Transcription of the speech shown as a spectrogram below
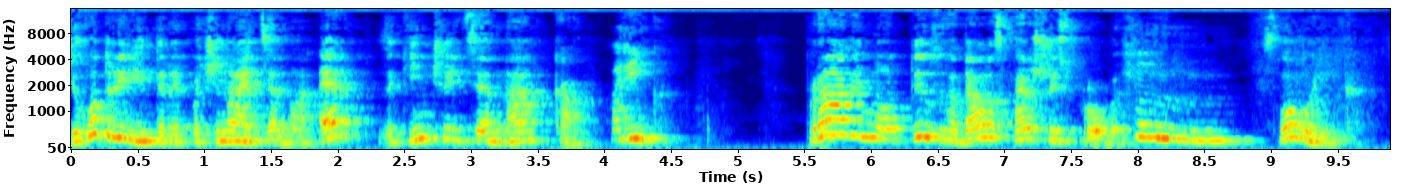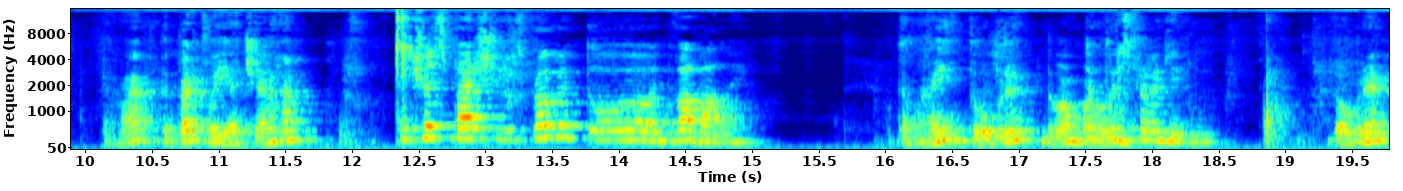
Всього три літери починається на Р, закінчується на К. Рік. Правильно, ти згадала з першої спроби. Слово рік. Так, тепер твоя черга. Якщо з першої спроби, то два бали. Давай, добре, два бали. Тобто справедливо. Добре.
